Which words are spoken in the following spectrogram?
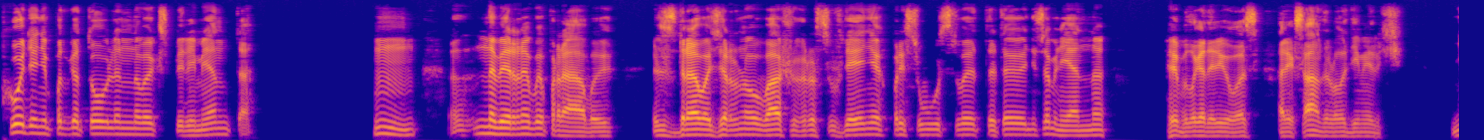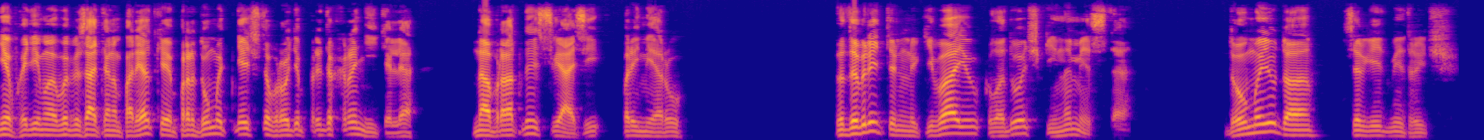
в ходе неподготовленного эксперимента. Хм, наверное, вы правы. Здраво зерно в ваших рассуждениях присутствует, это несомненно. И благодарю вас, Александр Владимирович. Необходимо в обязательном порядке продумать нечто вроде предохранителя на обратной связи, к примеру. Одобрительно киваю, кладу очки на место. Думаю, да, Сергей Дмитриевич.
